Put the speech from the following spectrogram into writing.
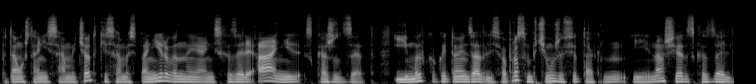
потому что они самые четкие, самые спланированные, они сказали А, они скажут Z. И мы в какой-то момент задались вопросом, почему же все так? И нам шведы сказали,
